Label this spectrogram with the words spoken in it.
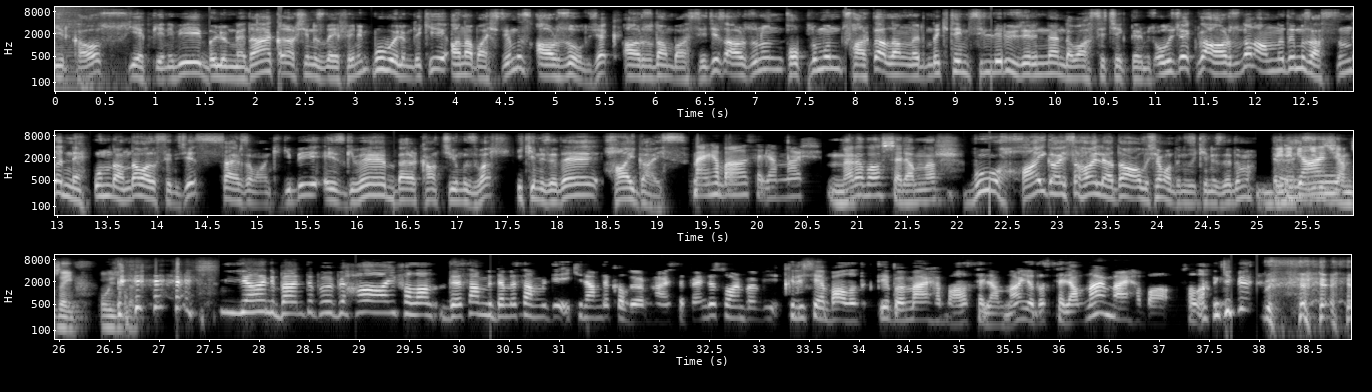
Bir Kaos yepyeni bir bölümle daha karşınızda efendim. Bu bölümdeki ana başlığımız arzu olacak. Arzudan bahsedeceğiz. Arzunun toplumun farklı alanlarındaki temsilleri üzerinden de bahsedeceklerimiz olacak ve arzudan anladığımız aslında ne? Bundan da bahsedeceğiz. Her zamanki gibi Ezgi ve Berkantçığımız var. İkinize de hi guys. Merhaba, selamlar. Merhaba, selamlar. Bu hi guys'a hala daha alışamadınız ikiniz de değil mi? Benim Yani- İngilizcem zayıf. O yüzden. Yani ben de böyle bir hay falan desem mi demesem mi diye ikilemde kalıyorum her seferinde. Sonra böyle bir klişeye bağladık diye böyle merhaba, selamlar ya da selamlar merhaba falan gibi.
